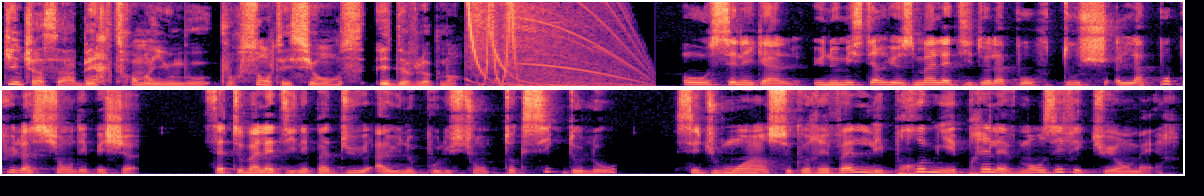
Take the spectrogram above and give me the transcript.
Kinshasa, Bertrand Mayumbu pour Santé, Sciences et Développement. Au Sénégal, une mystérieuse maladie de la peau touche la population des pêcheurs. Cette maladie n'est pas due à une pollution toxique de l'eau, c'est du moins ce que révèlent les premiers prélèvements effectués en mer.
